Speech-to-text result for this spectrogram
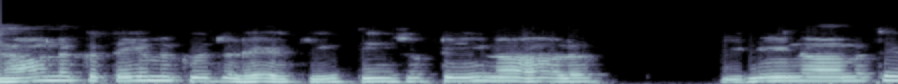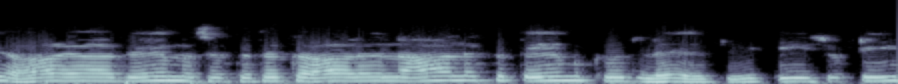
ਨਾਨਕ ਤੇ ਮੁਕਜਲੇ ਕੀਤੀ ਛੁੱਟੀ ਨਾਲ। ਜਿਨੀ ਨਾਮ ਤੇ ਆਇਆ ਗਏ ਮਸਕਤ ਕਾਲ। ਨਾਨਕ ਤੇ ਮੁਕਜਲੇ ਕੀਤੀ ਛੁੱਟੀ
